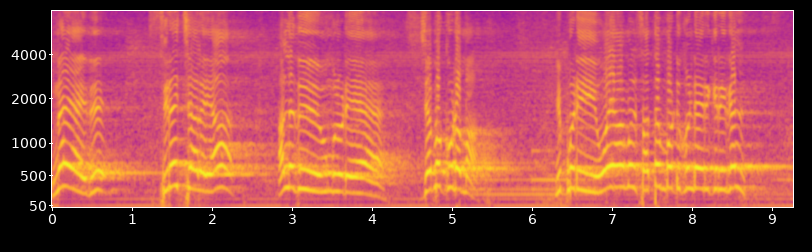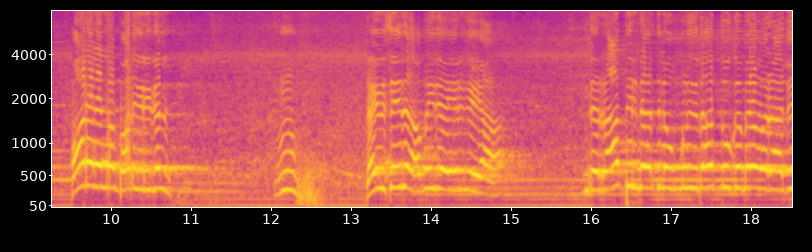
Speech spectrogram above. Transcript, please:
என்னய்யா இது? சிறைச்சாலையா? அல்லது உங்களுடைய ஜெபக்கூடமா? இப்படி ஓயாமல் சத்தம் போட்டுக்கொண்டே இருக்கிறீர்கள்? பாடல் எல்லாம் பாடுகிறீர்கள்? ம் தயவு செய்து அமைதியா இருங்கய்யா. இந்த ராத்திரி நேரத்தில் உங்களுக்கு தான் தூக்கமே வராது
